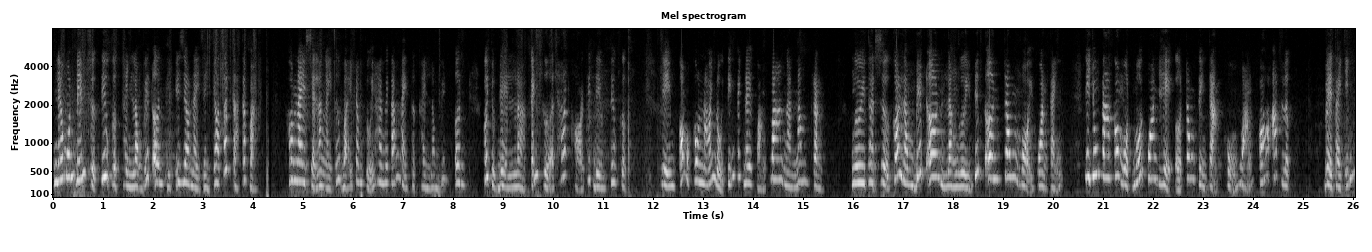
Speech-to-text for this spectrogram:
Nếu muốn biến sự tiêu cực thành lòng biết ơn thì video này dành cho tất cả các bạn. Hôm nay sẽ là ngày thứ bảy trong chuỗi 28 ngày thực hành lòng biết ơn với chủ đề là cánh cửa thoát khỏi cái điều tiêu cực. Thì có một câu nói nổi tiếng cách đây khoảng 3.000 năm rằng Người thật sự có lòng biết ơn là người biết ơn trong mọi hoàn cảnh. Khi chúng ta có một mối quan hệ ở trong tình trạng khủng hoảng có áp lực về tài chính,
